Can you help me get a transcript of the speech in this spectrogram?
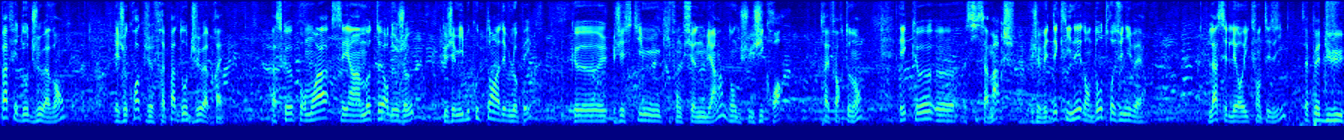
pas fait d'autres jeux avant et je crois que je ne ferai pas d'autres jeux après. Parce que pour moi, c'est un moteur de jeu que j'ai mis beaucoup de temps à développer, que j'estime qu'il fonctionne bien, donc j'y crois très fortement, et que euh, si ça marche, je vais décliner dans d'autres univers. Là, c'est de l'héroïque fantasy. Ça peut être du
